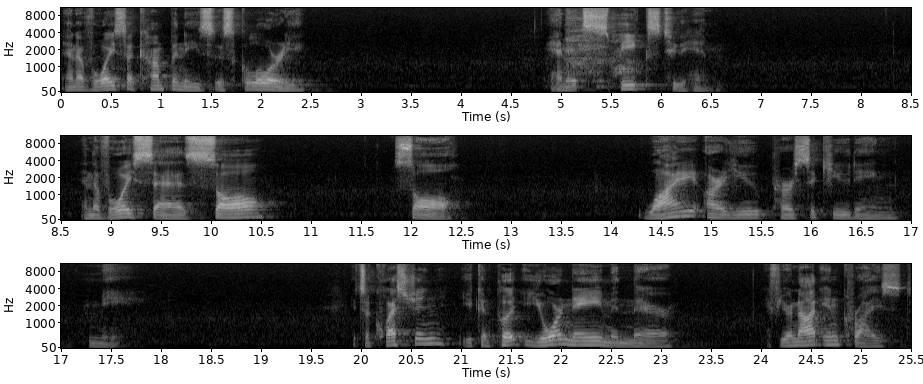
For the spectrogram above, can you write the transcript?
And a voice accompanies this glory, and it speaks to him. And the voice says, Saul, Saul, why are you persecuting me? It's a question. You can put your name in there if you're not in Christ.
